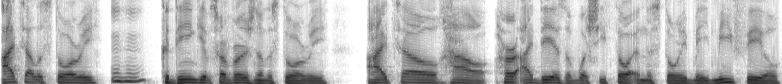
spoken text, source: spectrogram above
I tell a story, Mm-hmm. Kadeen gives her version of the story. I tell how her ideas of what she thought in the story made me feel.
